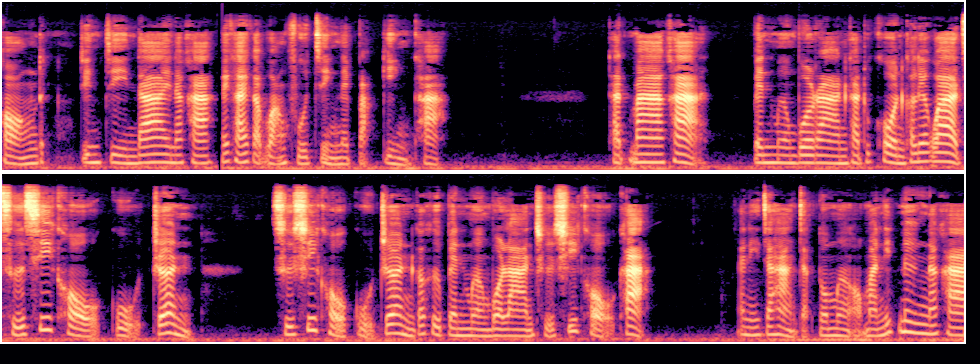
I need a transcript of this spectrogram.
ของจีนๆได้นะคะ คล้ายๆ กับหวังฟูจิงในปักกิ่งค่ะ ถัดมาค่ะ เป็นเมืองโบราณค่ะทุกคนเขาเรียกว่าซือชี่โขกู่เจิ้น ซือชี่โขกูเจิ้นก็คือเป็นเมืองโบราณซือชี่โขค่ะ อันนี้จะห่างจากตัวเมืองออกมานิดนึงนะคะ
